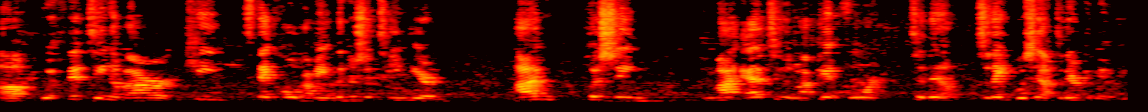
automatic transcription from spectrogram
Uh, with 15 of our key stakeholder, I mean leadership team here, I'm pushing my attitude and my pay it forward to them, so they can push it out to their community.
